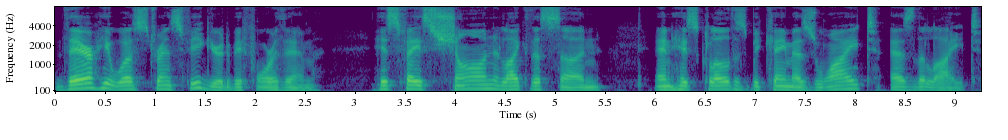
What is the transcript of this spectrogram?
There he was transfigured before them. His face shone like the sun, and his clothes became as white as the light.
